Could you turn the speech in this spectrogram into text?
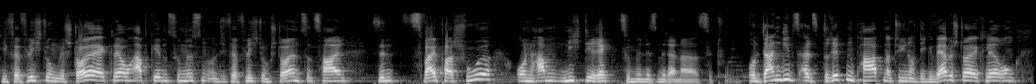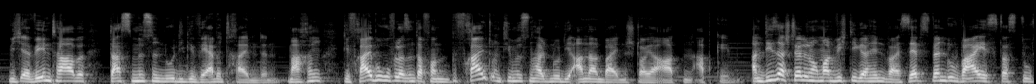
Die Verpflichtung, eine Steuererklärung abgeben zu müssen und die Verpflichtung, Steuern zu zahlen, sind zwei Paar Schuhe und haben nicht direkt zumindest miteinander zu tun. Und dann gibt es als dritten Part natürlich noch die Gewerbesteuererklärung. Wie ich erwähnt habe, das müssen nur die Gewerbetreibenden machen. Die Freiberufler sind davon befreit und die müssen halt nur die anderen beiden Steuerarten abgeben. An dieser Stelle nochmal ein wichtiger Hinweis. Selbst wenn du weißt, dass du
